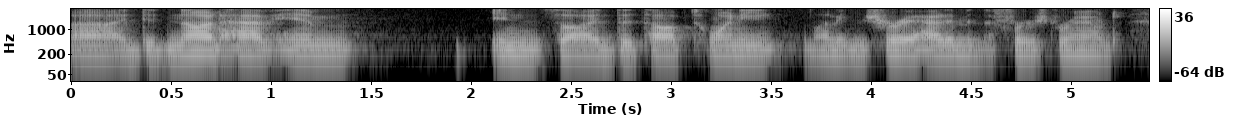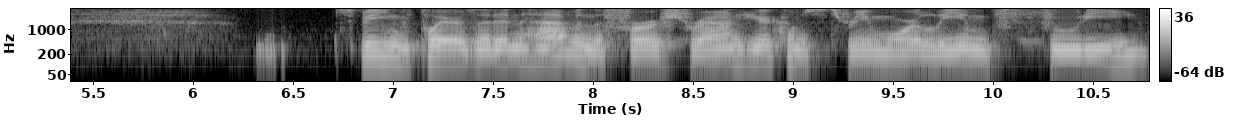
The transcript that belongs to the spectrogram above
Uh, I did not have him inside the top 20. Not even sure I had him in the first round. Speaking of players I didn't have in the first round, here comes three more. Liam Foudy,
